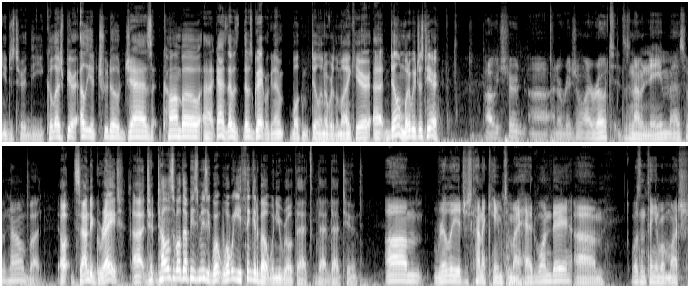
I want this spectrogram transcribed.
You just heard the College Pierre Elliott Trudeau jazz combo. Uh, guys, that was that was great. We're gonna welcome Dylan over the mic here. Uh, Dylan, what did we just hear? Uh, we just heard uh, an original I wrote. It doesn't have a name as of now, but Oh, it sounded great. Uh, t- tell us about that piece of music. What, what were you thinking about when you wrote that that that tune? um, really, it just kind of came to my head one day. Um, wasn't thinking about much.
